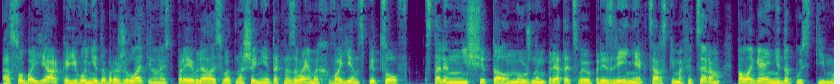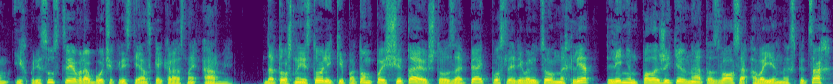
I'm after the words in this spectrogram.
Особо ярко его недоброжелательность проявлялась в отношении так называемых военспецов. Сталин не считал нужным прятать свое презрение к царским офицерам, полагая недопустимым их присутствие в рабоче-крестьянской Красной Армии. Дотошные историки потом посчитают, что за пять послереволюционных лет Ленин положительно отозвался о военных спецах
